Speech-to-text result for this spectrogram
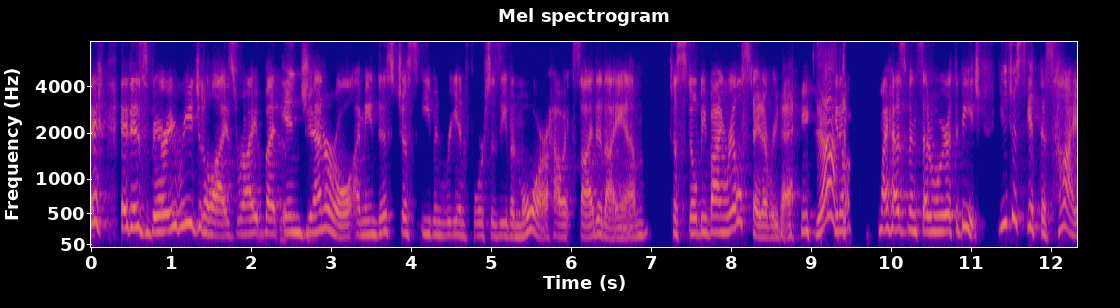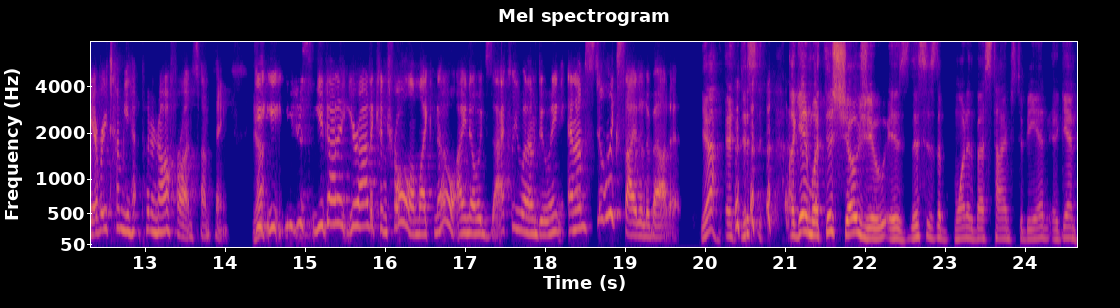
it, it is very regionalized, right? But in general, I mean, this just even reinforces even more how excited I am to still be buying real estate every day. Yeah. you know, my husband said when we were at the beach, you just get this high every time you put an offer on something. Yeah. You, you, you just you got it. You're out of control. I'm like, no, I know exactly what I'm doing, and I'm still excited about it. Yeah, this again, what this shows you is this is the one of the best times to be in. Again,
